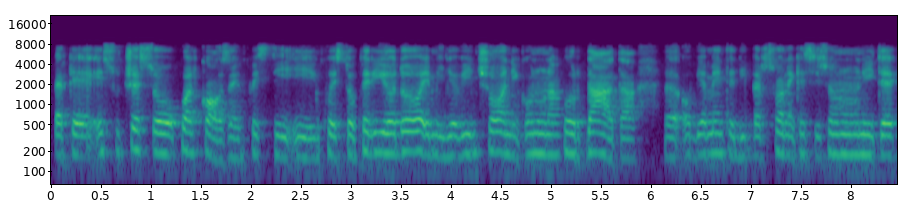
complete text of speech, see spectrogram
perché è successo qualcosa in, questi, in questo periodo. Emilio Vincioni con una cordata eh, ovviamente di persone che si sono unite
